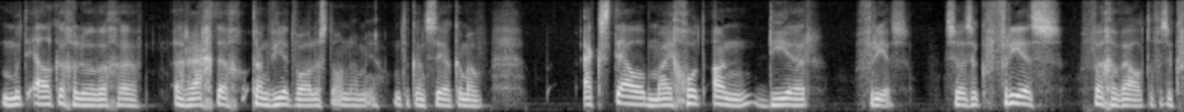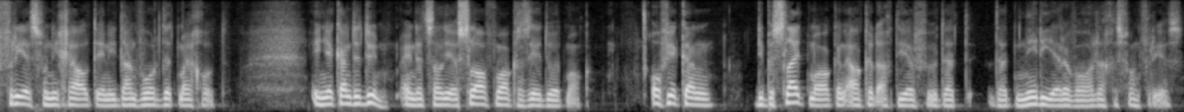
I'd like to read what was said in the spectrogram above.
moet elke gelowige regtig kan weet waar hulle staan daarmee om te kan sê ek maar ek stel my God aan deur vrees. So as ek vrees vir geweld of as ek vrees vir nie geld nie, dan word dit my God. En jy kan dit doen en dit sal jou slaaf maak as jy doodmaak. Of jy kan die besluit maak en elke dag deurvoer dat dat net die Here waardig is van vrees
